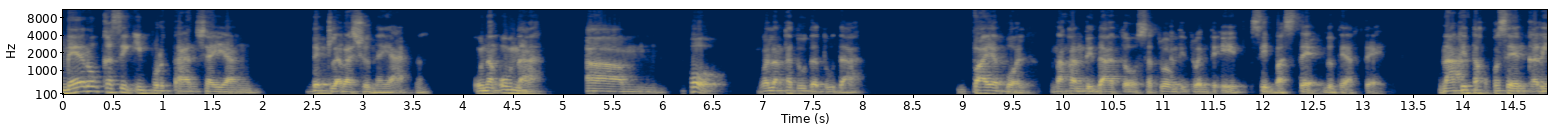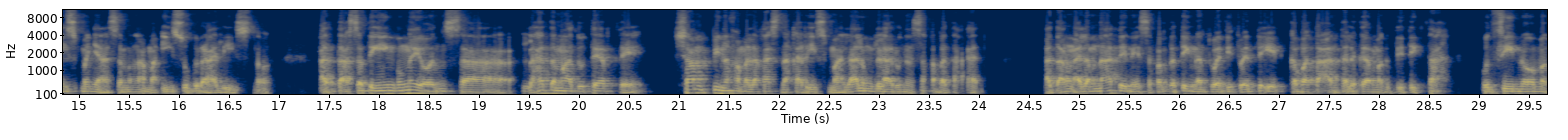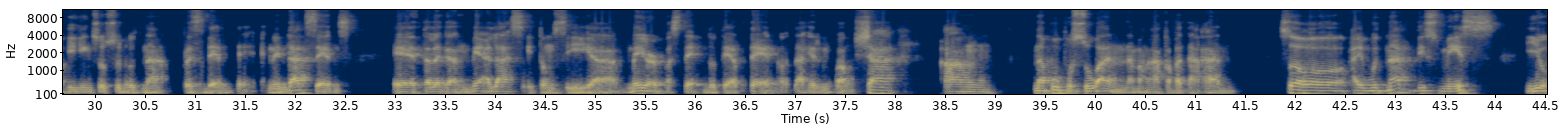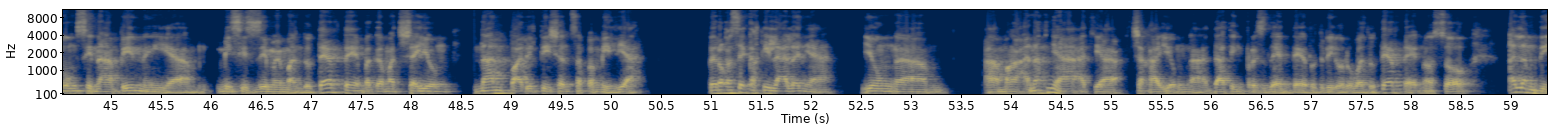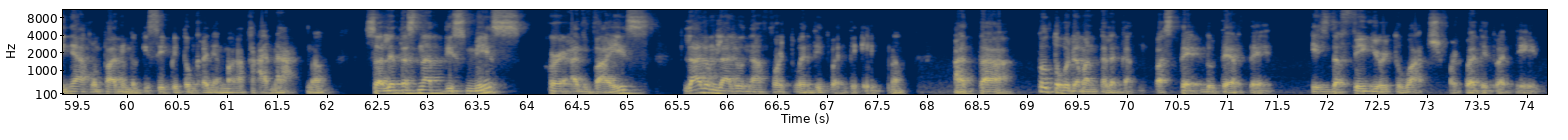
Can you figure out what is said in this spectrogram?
meron kasing importansya yung deklarasyon na yan. Unang-una, um, oh, walang kaduda-duda, viable na kandidato sa 2028 si Baste Duterte. Nakita ko kasi ang karisma niya sa mga maisog rallies. No? At ah, sa tingin ko ngayon, sa lahat ng mga Duterte, siya ang pinakamalakas na karisma, lalong-laro na sa kabataan. At ang alam natin eh, sa pagdating ng 2028, kabataan talaga magdidikta kung sino magiging susunod na presidente. And in that sense, eh, talagang may alas itong si ah, Mayor Baste Duterte no? dahil mukhang siya ang napupusuan ng mga kabataan. So I would not dismiss yung sinabi ni um, Mrs. Zimmerman Duterte bagamat siya yung non-politician sa pamilya. Pero kasi kakilala niya yung um, ah, mga anak niya at ya, tsaka yung ah, dating presidente Rodrigo Roa Duterte. No? So alam din niya kung paano mag-isip itong kanyang mga kaanak. No? So let us not dismiss her advice, lalong-lalo na for 2028. No? At ah, totoo naman talagang Baste Duterte is the figure to watch for 2028.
